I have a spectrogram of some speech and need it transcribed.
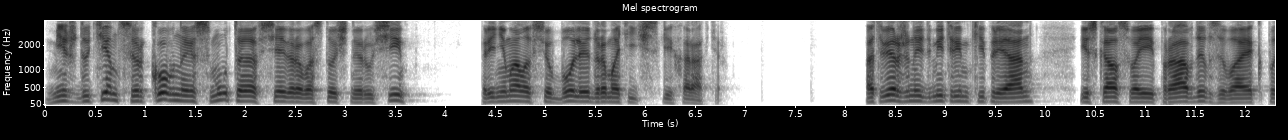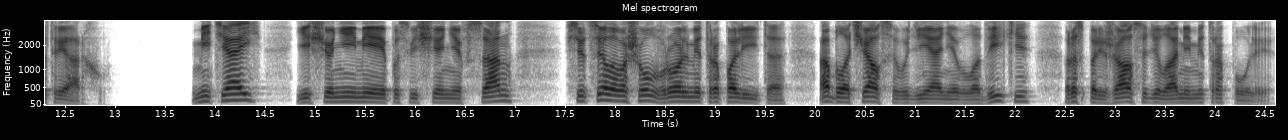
Между тем церковная смута в северо-восточной Руси принимала все более драматический характер. Отверженный Дмитрием Киприан искал своей правды, взывая к патриарху. Митяй, еще не имея посвящения в сан, всецело вошел в роль митрополита, облачался в одеяние владыки, распоряжался делами митрополии.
